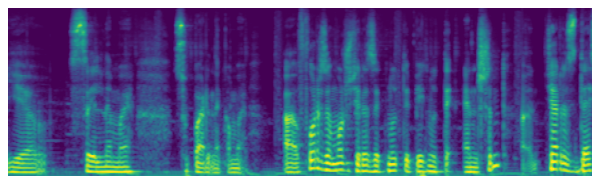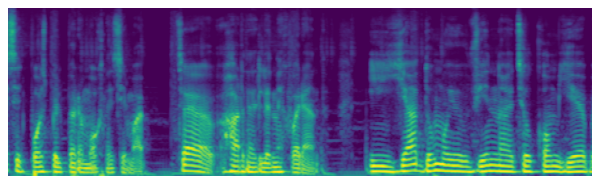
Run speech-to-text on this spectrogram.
є сильними суперниками. Форзи можуть ризикнути пікнути Ancient через 10 поспіль перемог на цій мапі. Це гарний для них варіант. І я думаю, він цілком є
